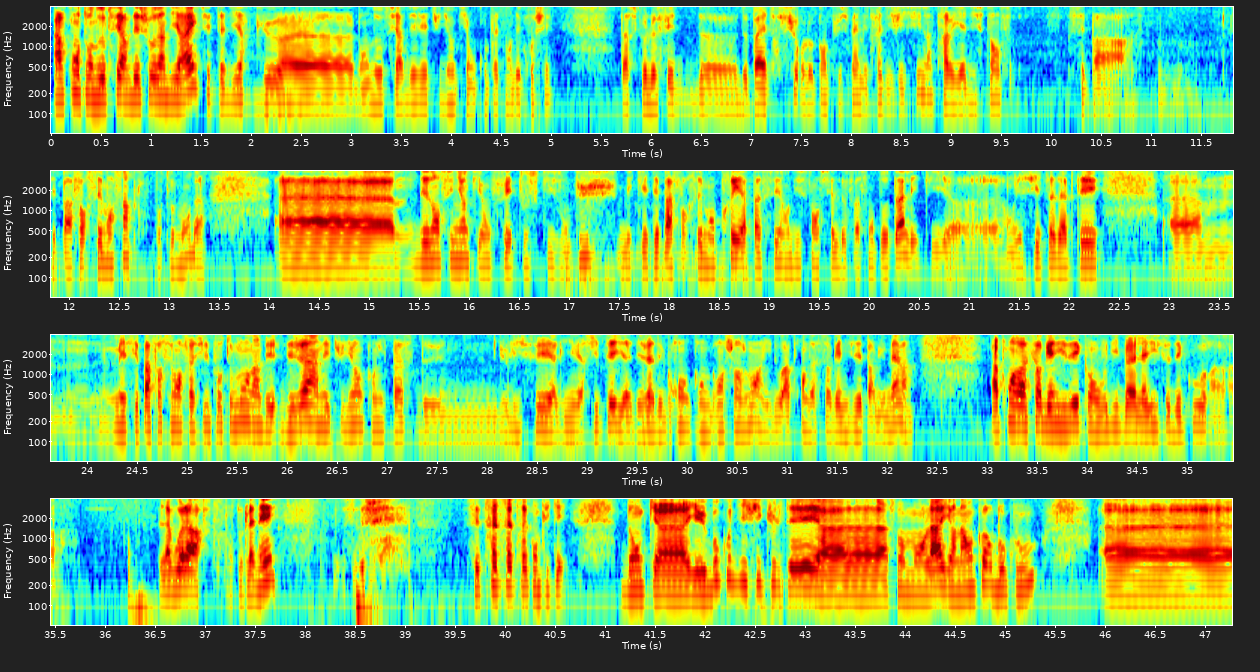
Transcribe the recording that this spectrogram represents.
par contre, on observe des choses indirectes, c'est-à-dire que euh, on observe des étudiants qui ont complètement décroché, parce que le fait de ne pas être sur le campus même est très difficile. Hein. Travailler à distance, c'est pas c'est pas forcément simple pour tout le monde. Euh, des enseignants qui ont fait tout ce qu'ils ont pu, mais qui n'étaient pas forcément prêts à passer en distanciel de façon totale et qui euh, ont essayé de s'adapter mais c'est pas forcément facile pour tout le monde. Hein. Déjà, un étudiant, quand il passe du lycée à l'université, il y a déjà des grands, grands, grands changements. Il doit apprendre à s'organiser par lui-même. Apprendre à s'organiser quand on vous dit bah, la liste des cours, euh, la voilà pour toute l'année, c'est très très très compliqué. Donc euh, il y a eu beaucoup de difficultés à ce moment-là. Il y en a encore beaucoup. Euh,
